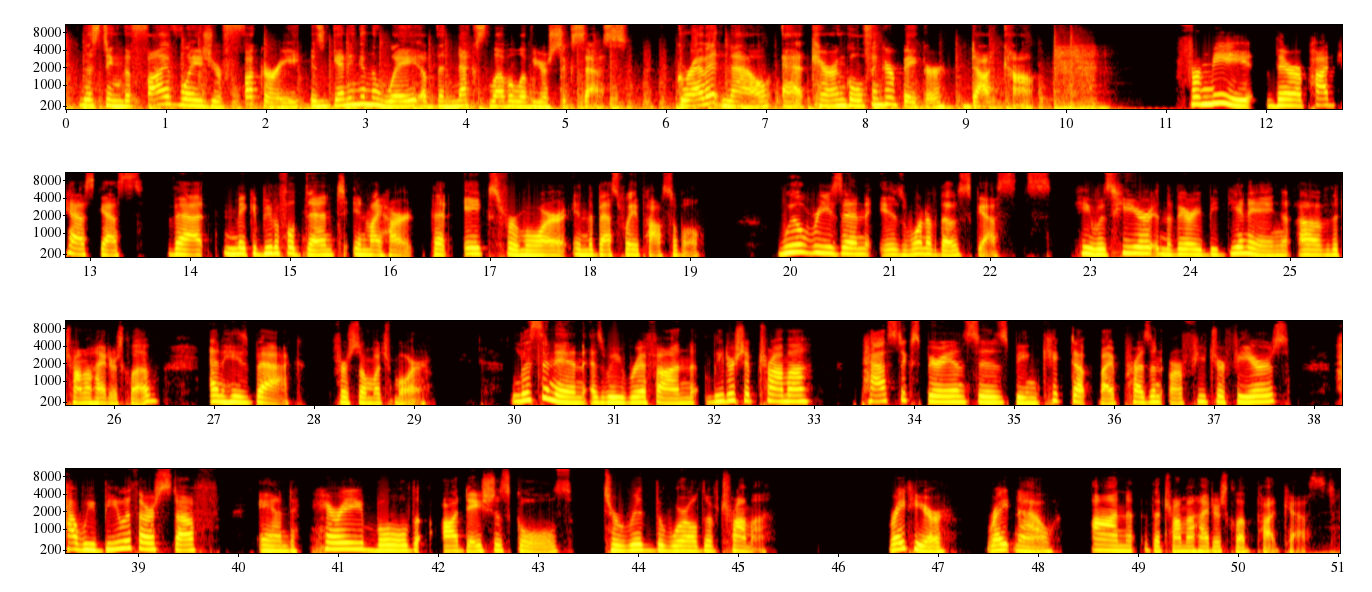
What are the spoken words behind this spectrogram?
listing the five ways your fuckery is getting in the way of the next level of your success. Grab it now at KarenGoldfingerBaker.com. For me, there are podcast guests that make a beautiful dent in my heart that aches for more in the best way possible. Will Reason is one of those guests. He was here in the very beginning of the Trauma Hiders Club, and he's back for so much more. Listen in as we riff on leadership trauma, past experiences being kicked up by present or future fears, how we be with our stuff, and hairy, bold, audacious goals to rid the world of trauma. Right here, right now, on the Trauma Hiders Club podcast.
